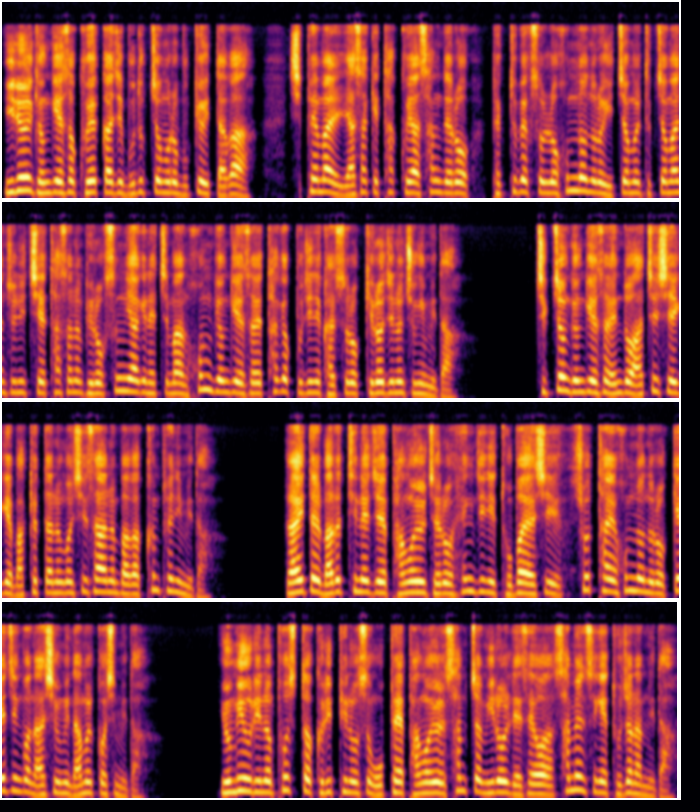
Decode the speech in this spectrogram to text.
일요일 경기에서 9회까지 무득점으로 묶여 있다가 10회 말 야사키 타쿠야 상대로 백투백 솔로 홈런으로 2점을 득점한 주니치의 타선은 비록 승리하긴 했지만 홈 경기에서의 타격 부진이 갈수록 길어지는 중입니다. 직전 경기에서 엔도 아츠시에게 막혔다는 건 시사하는 바가 큰 편입니다. 라이델 마르티네즈의 방어율 제로 행진이 도바야시 쇼타의 홈런으로 깨진 건 아쉬움이 남을 것입니다. 요미우리는 포스터 그리핀 우승 5패 방어율 3.15를 내세워 3연승에 도전합니다.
